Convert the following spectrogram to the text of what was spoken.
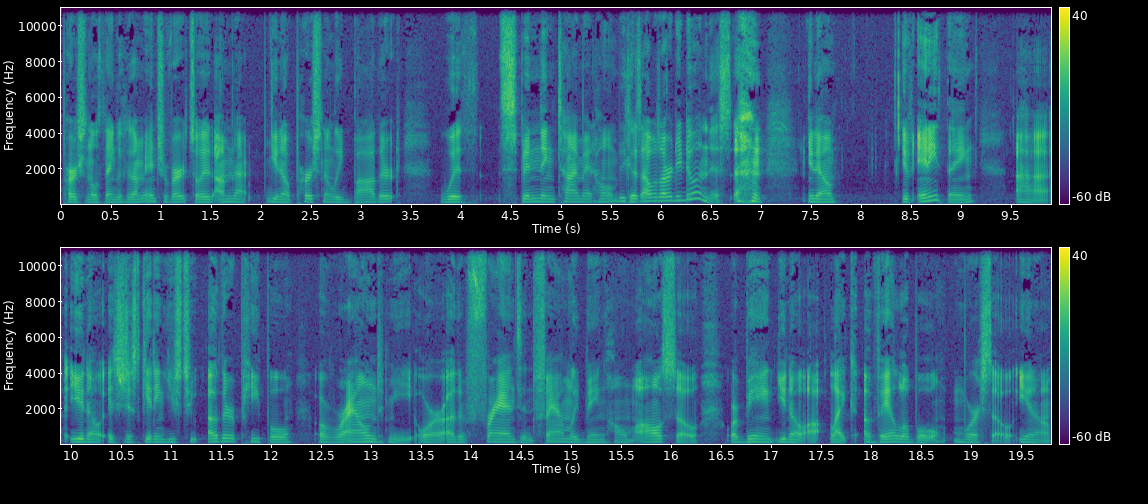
personal thing because i'm an introvert so i'm not you know personally bothered with spending time at home because I was already doing this. you know, if anything, uh, you know, it's just getting used to other people around me or other friends and family being home also, or being, you know, like available more so, you know.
